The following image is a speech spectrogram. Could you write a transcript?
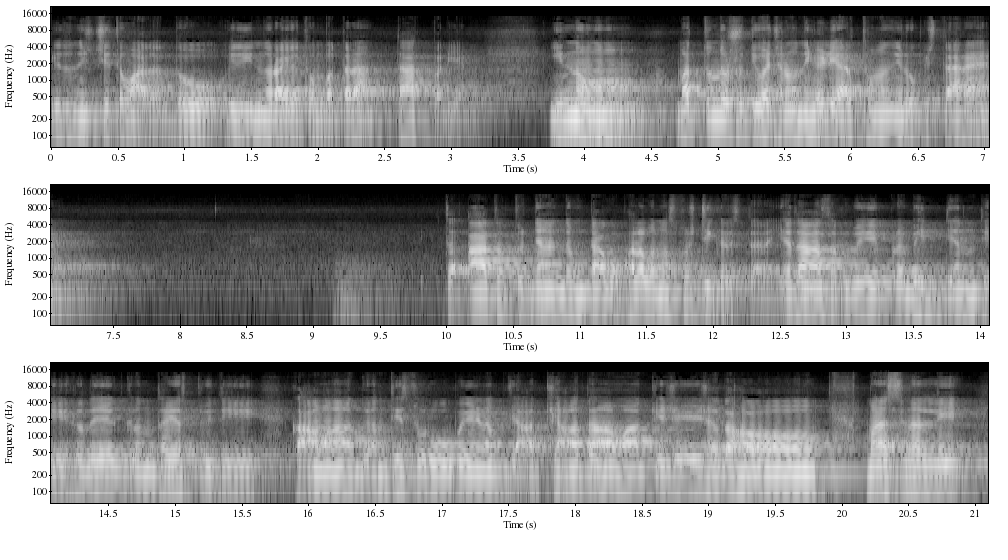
ಇದು ನಿಶ್ಚಿತವಾದದ್ದು. ಇದು ಇನ್ನೂರ ಐವತ್ತೊಂಬತ್ತರ ತಾತ್ಪರ್ಯ. ಇನ್ನು ಮತ್ತೊಂದು ಶ್ರುತಿ ವಚನವನ್ನು ಹೇಳಿ ಅರ್ಥವನ್ನು ನಿರೂಪಿಸ್ತಾರೆ. ಆ ತತ್ವಜ್ಞಾನದಿಂದ ಉಂಟಾಗುವ ಫಲವನ್ನು ಸ್ಪಷ್ಟೀಕರಿಸ್ತಾರೆ ಯದಾ ಸರ್ವೇ ಪ್ರಭಿದ್ಯಂತೆ ಹೃದಯ ಗ್ರಂಥಯಸ್ತ್ವಿತಿ ಕಾಮ ಗ್ರಂಥಿ ಸ್ವರೂಪೇಣ ವ್ಯಾಖ್ಯಾತ ವಾಕ್ಯಶೇಷತಃ. ಮನಸ್ಸಿನಲ್ಲಿ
